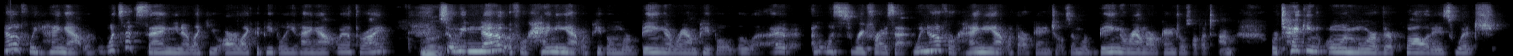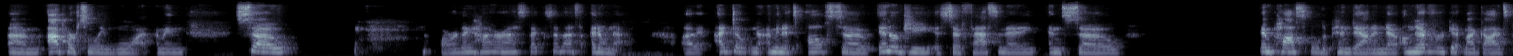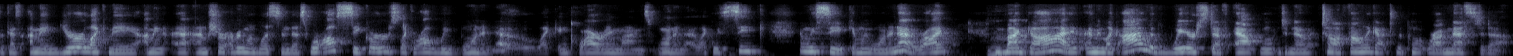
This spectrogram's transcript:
know if we hang out with what's that saying? You know like you are like the people you hang out with right? right. So we know if we're hanging out with people and we're being around people uh, uh, let's rephrase that. We know if we're hanging out with archangels and we're being around archangels all the time we're taking on more of their qualities which um, i personally want. I mean so are they higher aspects of us? I don't know. I, I don't know. I mean it's also energy is so fascinating and so impossible to pin down and know. I'll never forget my guides because I mean, you're like me. I mean, I, am sure everyone listening to this, we're all seekers. Like we're all, we want to know, like inquiring minds want to know. Like we seek and we seek and we want to know, right? Hmm. My guide, I mean, like I would wear stuff out wanting to know it till I finally got to the point where I messed it up.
